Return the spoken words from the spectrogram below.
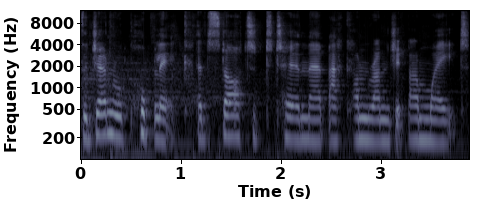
the general public had started to turn their back on Ranjit Banwait.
